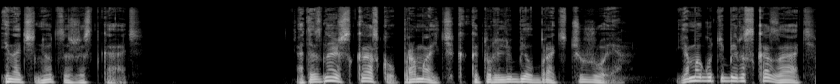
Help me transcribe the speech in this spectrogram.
и начнется жесткать. А ты знаешь сказку про мальчика, который любил брать чужое? Я могу тебе рассказать.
